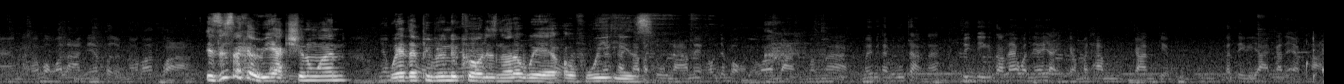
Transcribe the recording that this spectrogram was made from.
น้ำนะเขาบอกว่าร้านเนี้ยเปิดมามากกว่า Is this like a reaction one where the people in the crowd is not aware of who he ถ้าใครมา is? ประตูน้ำเนี่ยเขาจะบอกเลยว่าดังมากๆ ไม่มีใครไม่รู้จักนะ จริงๆ ตอนแรกวันเนี้ยอยากกลับมาทำการเก็บปฏิกิริยาการแอบถ่าย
